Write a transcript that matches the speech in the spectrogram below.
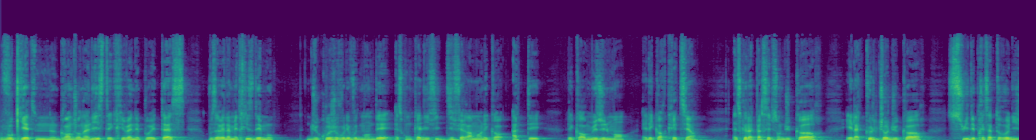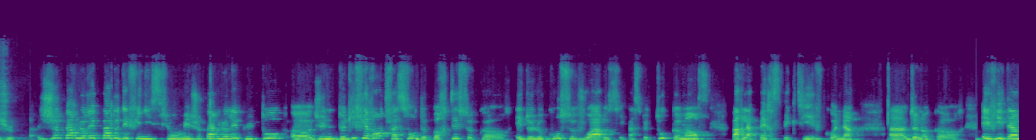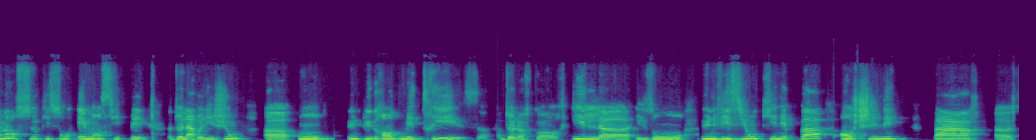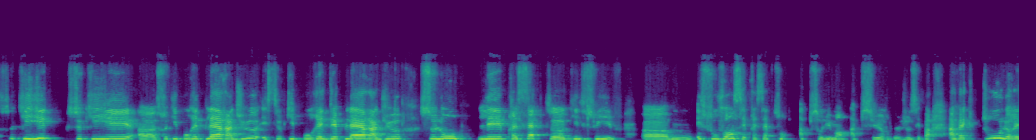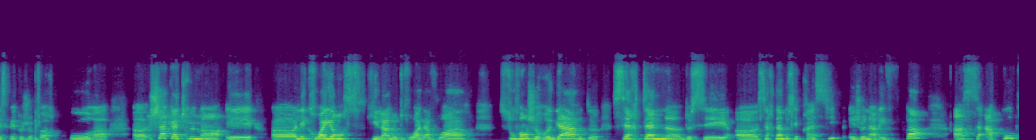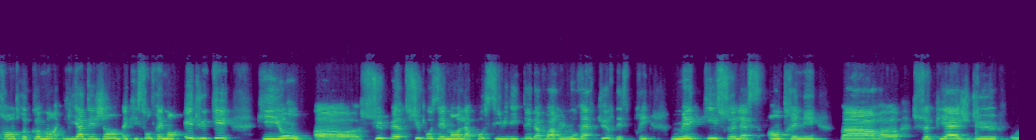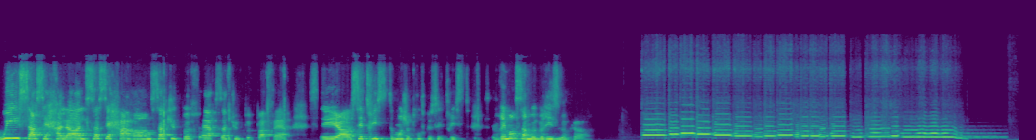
Vous qui êtes une grande journaliste, écrivaine et poétesse, vous avez la maîtrise des mots. Du coup, je voulais vous demander, est-ce qu'on qualifie différemment les corps athées, les corps musulmans et les corps chrétiens? Est-ce que la perception du corps et la culture du corps suit des préceptes religieux? Je ne parlerai pas de définition, mais je parlerai plutôt euh, de différentes façons de porter ce corps et de le concevoir aussi, parce que tout commence par la perspective qu'on a de nos corps. Évidemment, ceux qui sont émancipés de la religion euh, ont une plus grande maîtrise de leur corps. Ils, euh, ils ont une vision qui n'est pas enchaînée par ce qui est ce qui est ce qui pourrait plaire à Dieu et ce qui pourrait déplaire à Dieu selon les préceptes qu'ils suivent. Euh, et souvent, ces préceptes sont absolument absurdes. Je ne sais pas, avec tout le respect que je porte pour euh, euh, chaque être humain et les croyances qu'il a le droit d'avoir, souvent je regarde certaines de ces, certains de ces principes et je n'arrive pas à, comprendre comment il y a des gens qui sont vraiment éduqués, qui ont euh, supposément la possibilité d'avoir une ouverture d'esprit, mais qui se laissent entraîner par euh, ce piège du oui, ça c'est halal, ça c'est haram, ça tu peux faire, ça tu ne peux pas faire. Euh, c'est triste, moi je trouve que c'est triste. Vraiment, ça me brise le cœur.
